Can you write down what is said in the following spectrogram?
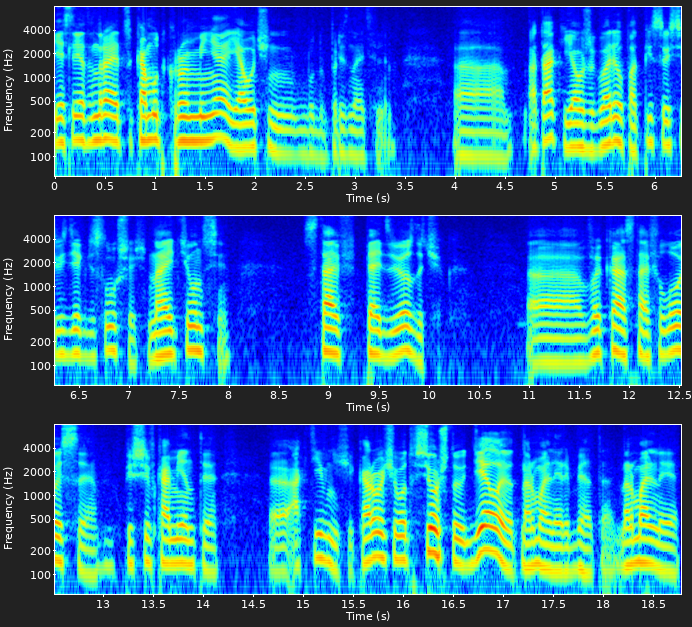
Если это нравится кому-то, кроме меня, я очень буду признателен. А, а так, я уже говорил, подписывайся везде, где слушаешь. На iTunes ставь 5 звездочек. А, в ВК ставь лойсы, пиши в комменты, активничай. Короче, вот все, что делают нормальные ребята, нормальные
